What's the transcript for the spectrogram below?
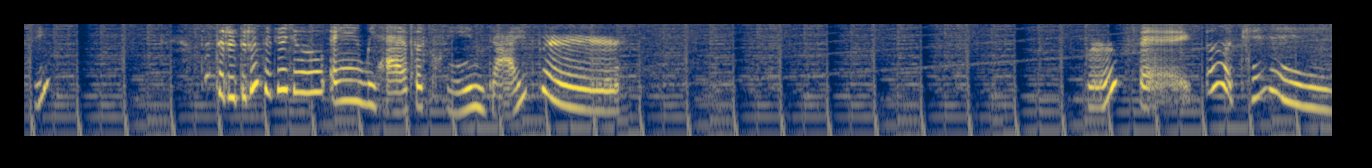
See? And we have a clean diaper. Perfect. Okay.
